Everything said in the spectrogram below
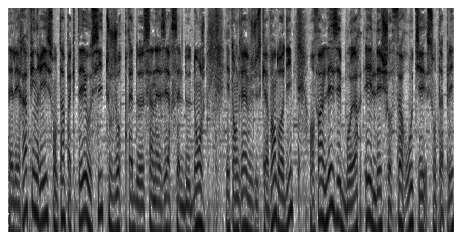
Les raffineries sont impactées aussi, toujours près de Saint-Nazaire, celle de Donge est en grève jusqu'à vendredi. Enfin, les éboueurs et les chauffeurs routiers sont appelés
